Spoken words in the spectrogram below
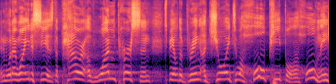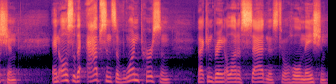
And what I want you to see is the power of one person to be able to bring a joy to a whole people, a whole nation, and also the absence of one person that can bring a lot of sadness to a whole nation.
